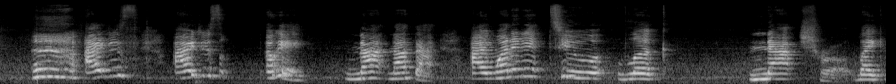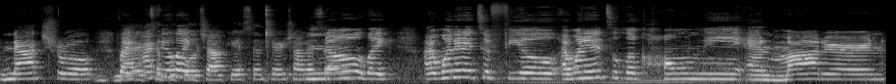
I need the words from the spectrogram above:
I just I just okay, not not that. I wanted it to look natural. Like natural. Not like I feel like child care center you're trying to no, like I wanted it to feel I wanted it to look homey and modern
